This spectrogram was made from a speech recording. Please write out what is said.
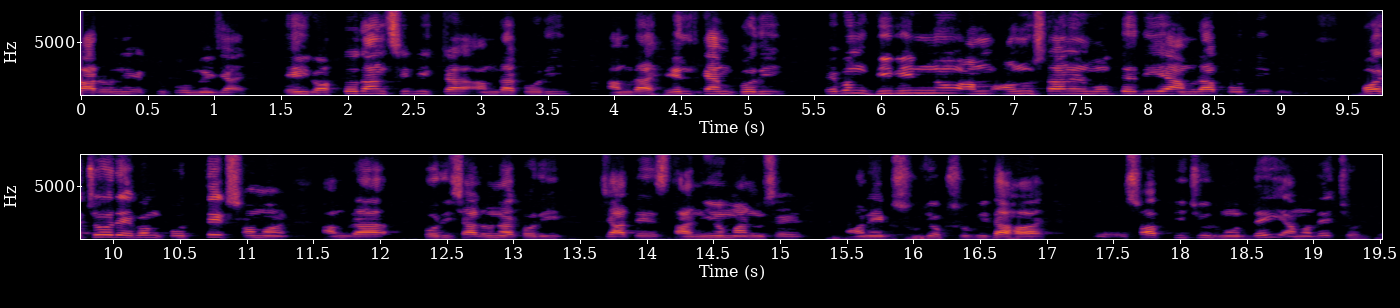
কারণে একটু কমে যায়। এই রক্তদান শিবিরটা আমরা করি, আমরা হেলথ ক্যাম্প করি এবং বিভিন্ন অনুষ্ঠানের মধ্যে দিয়ে আমরা প্রতি বছর এবং প্রত্যেক সময় আমরা পরিচালনা করি যাতে স্থানীয় মানুষের অনেক সুযোগ সুবিধা হয় সব কিছুর মধ্যেই আমাদের চলতে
